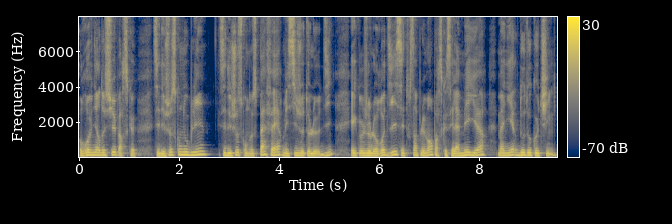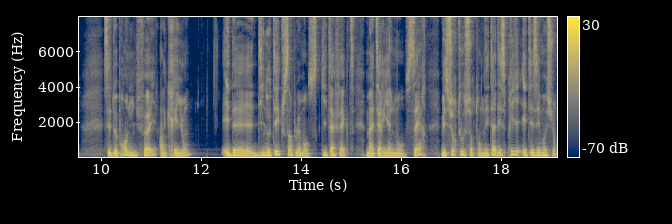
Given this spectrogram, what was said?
revenir dessus parce que c'est des choses qu'on oublie, c'est des choses qu'on n'ose pas faire, mais si je te le dis et que je le redis, c'est tout simplement parce que c'est la meilleure manière d'auto-coaching. C'est de prendre une feuille, un crayon, et d'y noter tout simplement ce qui t'affecte matériellement, certes, mais surtout sur ton état d'esprit et tes émotions.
